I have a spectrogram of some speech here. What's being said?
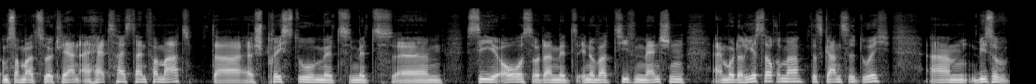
um es nochmal zu erklären, Ahead heißt dein Format. Da sprichst du mit, mit ähm, CEOs oder mit innovativen Menschen, äh, moderierst auch immer das Ganze durch. Ähm, wieso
